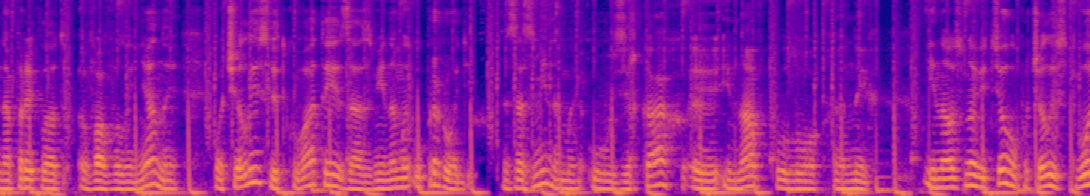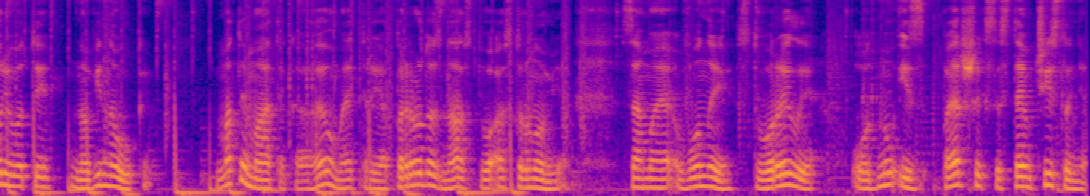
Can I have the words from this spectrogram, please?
Наприклад, вавилиняни почали слідкувати за змінами у природі, за змінами у зірках е, і навколо е, них. І на основі цього почали створювати нові науки: математика, геометрія, природознавство, астрономія. Саме вони створили одну із перших систем числення,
